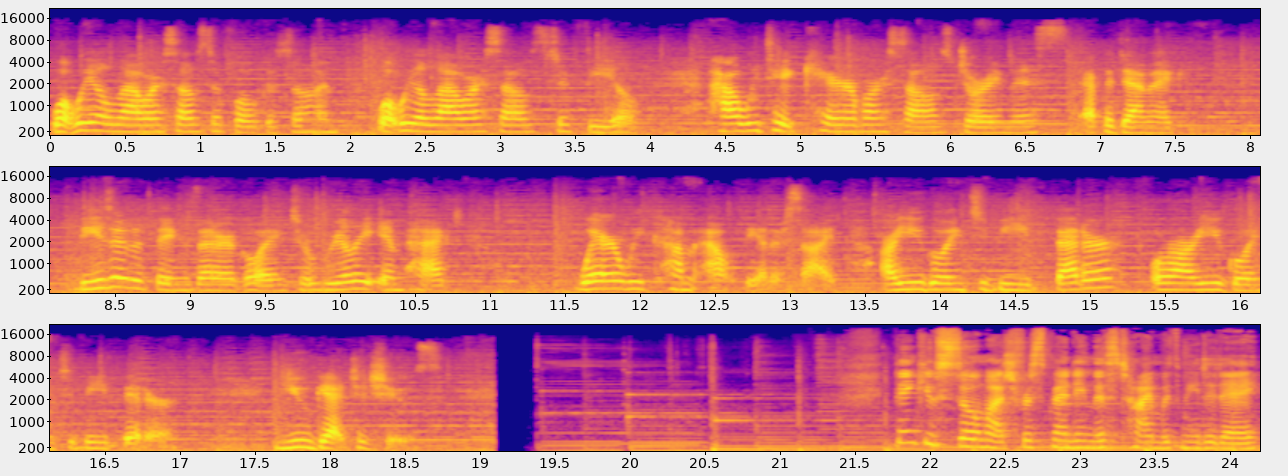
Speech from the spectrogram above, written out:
What we allow ourselves to focus on, what we allow ourselves to feel, how we take care of ourselves during this epidemic. These are the things that are going to really impact where we come out the other side. Are you going to be better or are you going to be bitter? You get to choose. Thank you so much for spending this time with me today.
